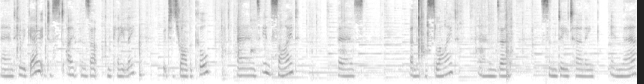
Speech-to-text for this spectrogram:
And here we go, it just opens up completely, which is rather cool. And inside there's a little slide and uh, some detailing in there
